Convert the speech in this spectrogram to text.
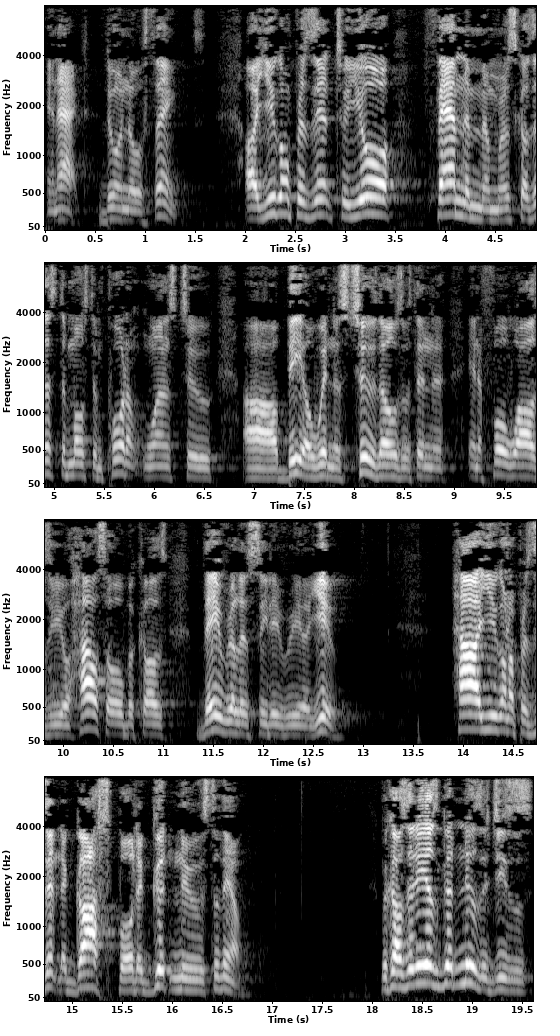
and act during those things? Are you going to present to your family members, because that's the most important ones to uh, be a witness to, those within the, in the four walls of your household, because they really see the real you. How are you going to present the gospel, the good news to them? Because it is good news that Jesus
